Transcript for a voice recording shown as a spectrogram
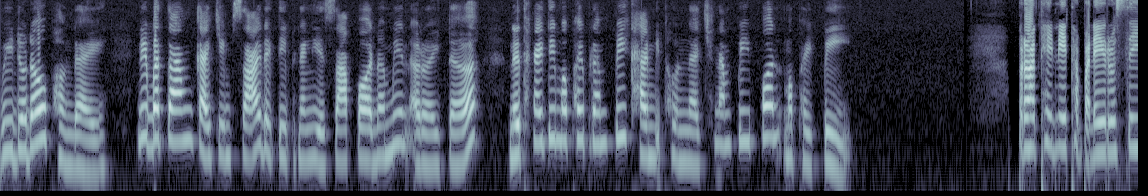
វីដូដូផងដែរនេះបើតាមកាយចេញផ្សាយដោយទីភ្នាក់ងារសារព័ត៌មាន Reuters នៅថ្ងៃទី27ខែមិថុនាឆ្នាំ2022 ប្រធានាធិបតីរុស្ស៊ី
